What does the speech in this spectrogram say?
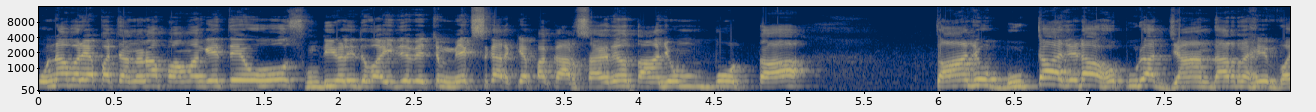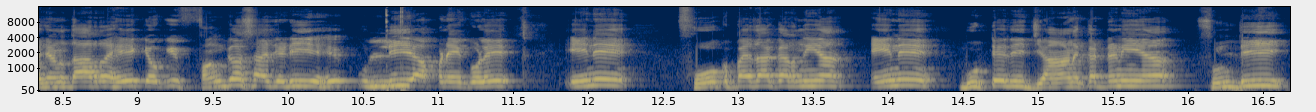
ਉਹਨਾਂ ਬਾਰੇ ਆਪਾਂ ਚਾਨਣਾ ਪਾਵਾਂਗੇ ਤੇ ਉਹ ਸੁੰਡੀ ਵਾਲੀ ਦਵਾਈ ਦੇ ਵਿੱਚ ਮਿਕਸ ਕਰਕੇ ਆਪਾਂ ਕਰ ਸਕਦੇ ਹਾਂ। ਤਾਂ ਜੋ ਮੋਟਾ, ਤਾਂ ਜੋ ਬੂਟਾ ਜਿਹੜਾ ਉਹ ਪੂਰਾ ਜਾਨਦਾਰ ਰਹੇ, ਵਜਨਦਾਰ ਰਹੇ, ਕਿਉਂਕਿ ਫੰਗਸ ਆ ਜਿਹੜੀ ਇਹ ਉੱਲੀ ਆ ਆਪਣੇ ਕੋਲੇ, ਇਹਨੇ ਫੋਕ ਪੈਦਾ ਕਰਨੀ ਆ, ਇਹਨੇ ਬੂਟੇ ਦੀ ਜਾਨ ਕੱਢਣੀ ਆ, ਸੁੰਡੀ,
